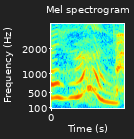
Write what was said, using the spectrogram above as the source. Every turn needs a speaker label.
Speaker 1: Say hi.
